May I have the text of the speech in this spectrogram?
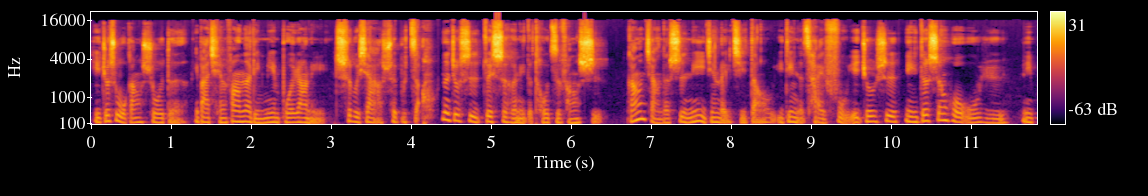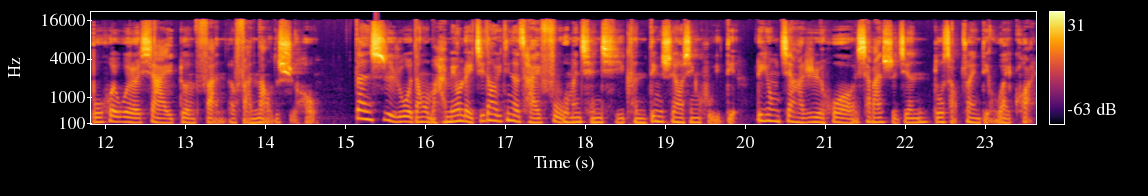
也就是我刚说的，你把钱放那里面不会让你吃不下、睡不着，那就是最适合你的投资方式。刚刚讲的是你已经累积到一定的财富，也就是你的生活无余，你不会为了下一顿饭而烦恼的时候。但是如果当我们还没有累积到一定的财富，我们前期肯定是要辛苦一点，利用假日或下班时间多少赚一点外快。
